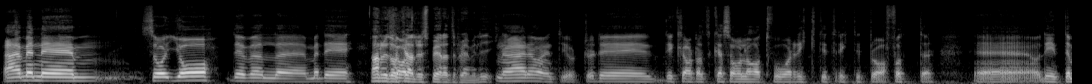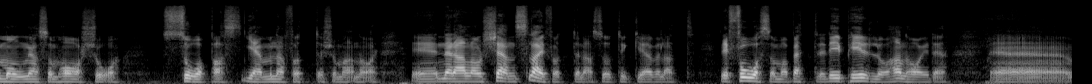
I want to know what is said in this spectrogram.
Nej men, ehm, så ja, det är väl, eh, men det... Han har dock klart- aldrig spelat i Premier League. Nej det har han inte gjort. Och det, det är klart att Cazorla har två riktigt, riktigt bra fötter. Eh, och det är inte många som har så, så pass jämna fötter som han har. Eh, när det handlar om känsla i fötterna så tycker jag väl att det är få som har bättre. Det är Pirlo, han har ju det. Eh,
